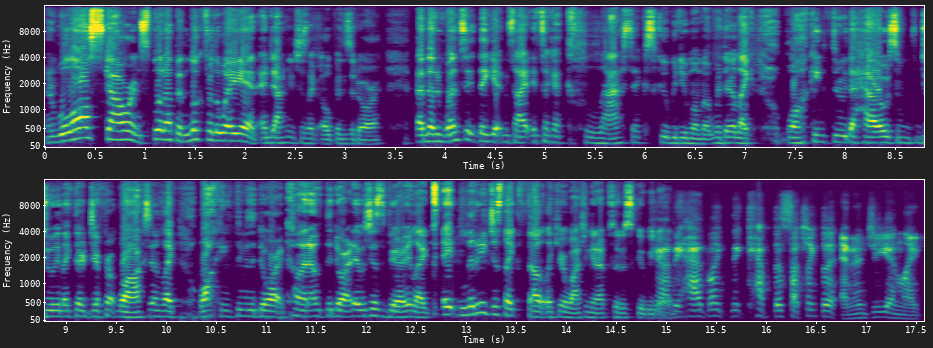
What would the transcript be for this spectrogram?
and we'll all scour and split up and look for the way in. And Daphne just like opens the door. And then once it, they get inside, it's like a classic Scooby Doo moment where they're like walking through the house, doing like their different walks, and like walking through the door and coming out the door. And it was just very like, it literally just like felt like you're watching an episode of Scooby Doo. yeah, they had like they kept the such like the energy and like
